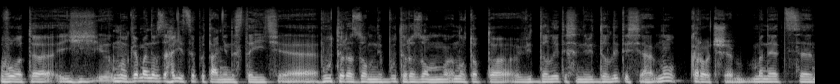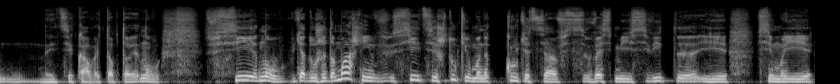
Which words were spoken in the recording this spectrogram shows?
От е, ну для мене взагалі це питання не стоїть. Бути разом, не бути разом. Ну тобто віддалитися, не віддалитися. Ну коротше, мене це не цікавить. Тобто, ну всі, ну я дуже домашній. Всі ці штуки в мене крутяться весь мій світ і всі мої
